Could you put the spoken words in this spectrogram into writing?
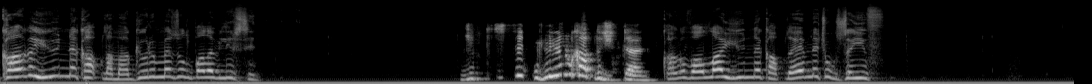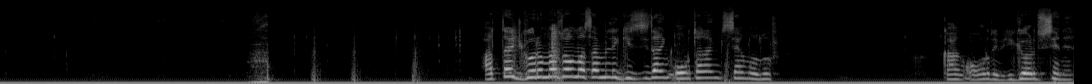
Kanka yünle kaplama. Görünmez olup alabilirsin. Ciddi Günle mi kaplı cidden? Kanka vallahi yünle kapla. Hem de çok zayıf. Hatta hiç görünmez olmasan bile gizliden ortadan gitsen olur. Kanka orada biri gördü seni.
